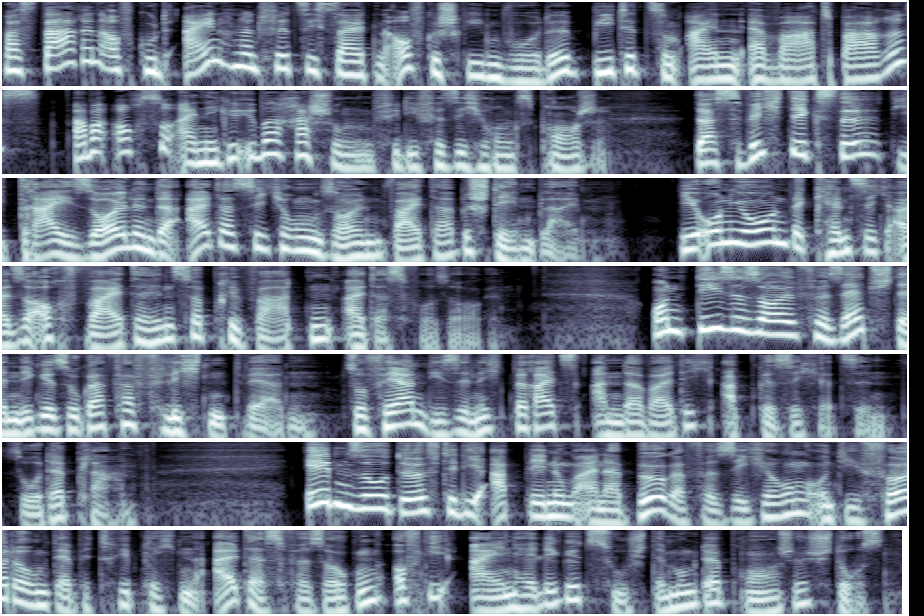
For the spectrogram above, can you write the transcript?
Was darin auf gut 140 Seiten aufgeschrieben wurde, bietet zum einen Erwartbares, aber auch so einige Überraschungen für die Versicherungsbranche. Das Wichtigste, die drei Säulen der Alterssicherung sollen weiter bestehen bleiben. Die Union bekennt sich also auch weiterhin zur privaten Altersvorsorge. Und diese soll für Selbstständige sogar verpflichtend werden, sofern diese nicht bereits anderweitig abgesichert sind, so der Plan. Ebenso dürfte die Ablehnung einer Bürgerversicherung und die Förderung der betrieblichen Altersversorgung auf die einhellige Zustimmung der Branche stoßen.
